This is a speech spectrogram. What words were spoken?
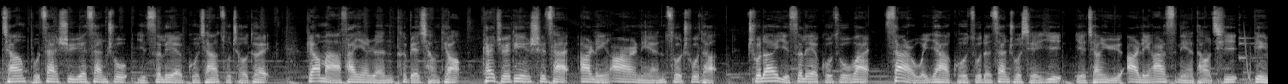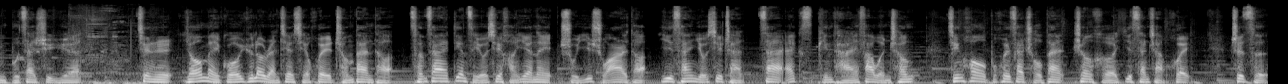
将不再续约赞助以色列国家足球队。彪马发言人特别强调，该决定是在2022年做出的。除了以色列国足外，塞尔维亚国足的赞助协议也将于2024年到期，并不再续约。近日，由美国娱乐软件协会承办的、曾在电子游戏行业内数一数二的 E3 游戏展，在 X 平台发文称，今后不会再筹办任何 E3 展会。至此，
